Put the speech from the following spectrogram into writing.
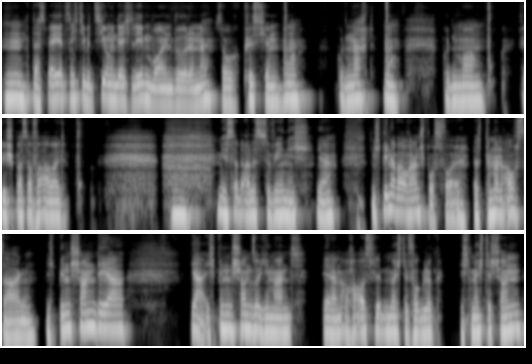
hm, das wäre jetzt nicht die Beziehung, in der ich leben wollen würde, ne? So Küsschen, oh, gute Nacht, oh, guten Morgen, viel Spaß auf der Arbeit. Oh mir ist das alles zu wenig, ja. Ich bin aber auch anspruchsvoll, das kann man auch sagen. Ich bin schon der, ja, ich bin schon so jemand, der dann auch ausflippen möchte vor Glück. Ich möchte schon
